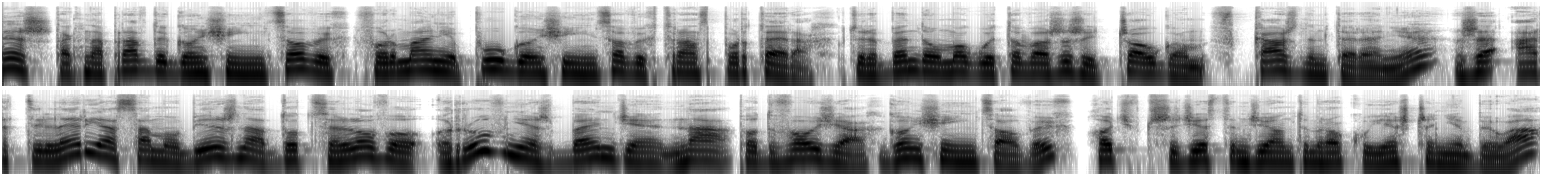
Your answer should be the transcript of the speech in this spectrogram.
też tak naprawdę gąsienicowych, formalnie półgąsienicowych transporterach, które będą mogły towarzyszyć czołgom w każdym terenie, że artyleria samobieżna docelowo również będzie na podwoziach gąsienicowych, choć w 1939 roku jeszcze nie była,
